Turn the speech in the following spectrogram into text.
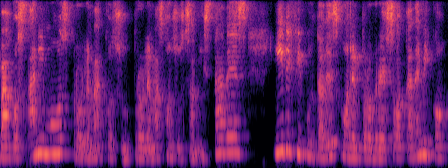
bajos ánimos, problemas con, problemas con sus amistades y dificultades con el progreso académico.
